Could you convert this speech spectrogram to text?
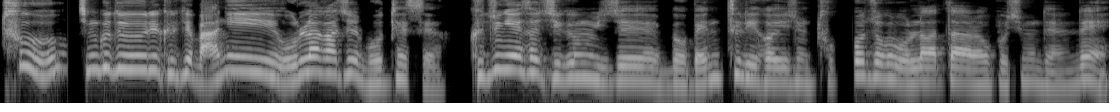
2 친구들이 그렇게 많이 올라가질 못했어요. 그 중에서 지금 이제 뭐 멘틀이 거의 좀 독보적으로 올라갔다라고 보시면 되는데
